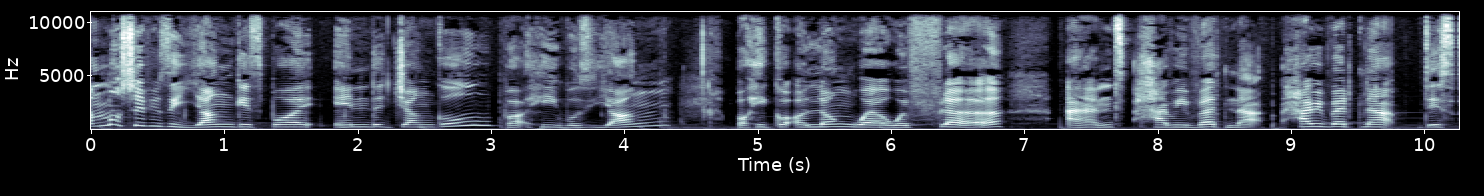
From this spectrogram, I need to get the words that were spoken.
I'm not sure if he was the youngest boy in the jungle, but he was young. But he got along well with Fleur and Harry Redknapp. Harry Redknapp, this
